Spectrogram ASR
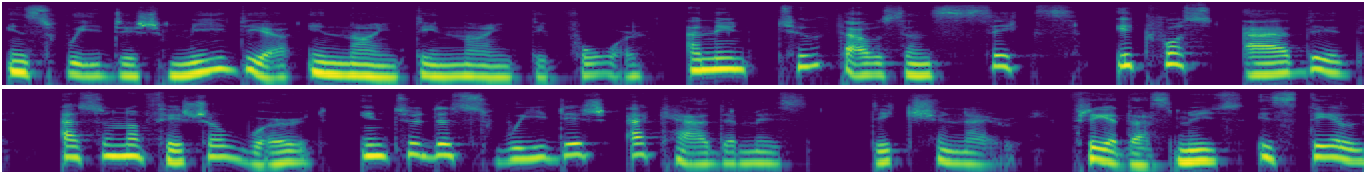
in Swedish media in 1994, and in 2006 it was added as an official word into the Swedish Academy's dictionary. Fredagsmys is still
